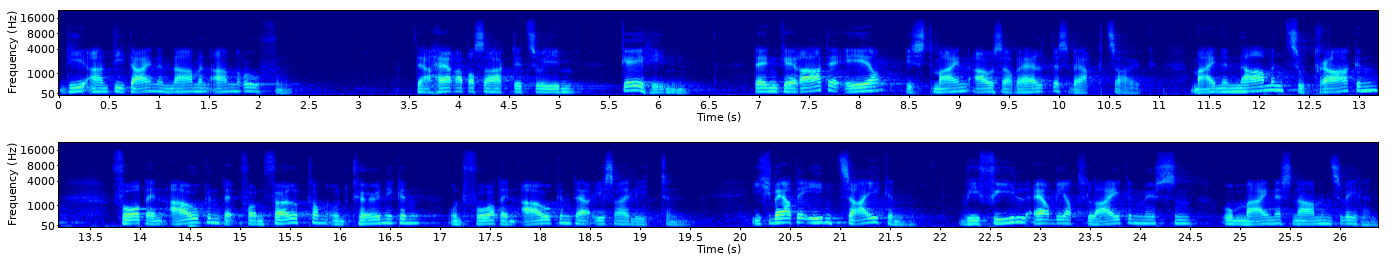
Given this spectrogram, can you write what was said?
die an die deinen Namen anrufen. Der Herr aber sagte zu ihm, Geh hin, denn gerade er ist mein auserwähltes Werkzeug, meinen Namen zu tragen vor den Augen von Völkern und Königen und vor den Augen der Israeliten. Ich werde ihm zeigen, wie viel er wird leiden müssen um meines Namens willen.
